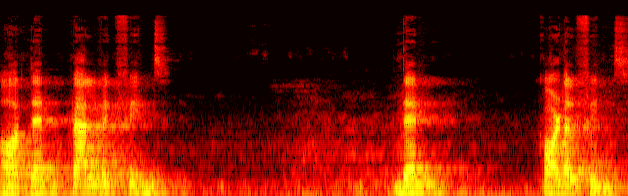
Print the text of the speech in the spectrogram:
और then pelvic fins then caudal fins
